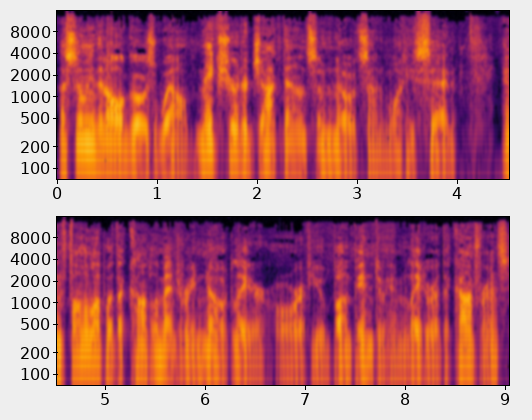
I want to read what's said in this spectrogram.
Assuming that all goes well, make sure to jot down some notes on what he said and follow up with a complimentary note later, or if you bump into him later at the conference,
